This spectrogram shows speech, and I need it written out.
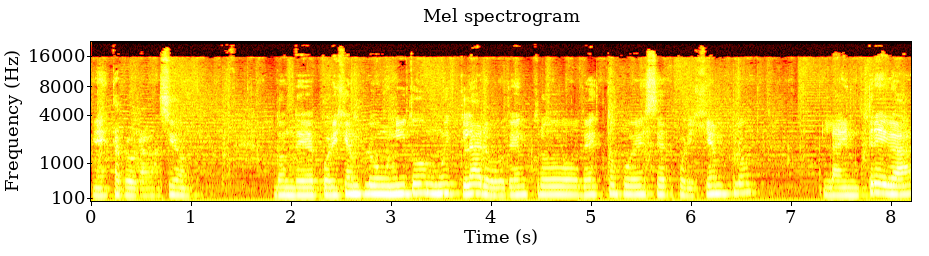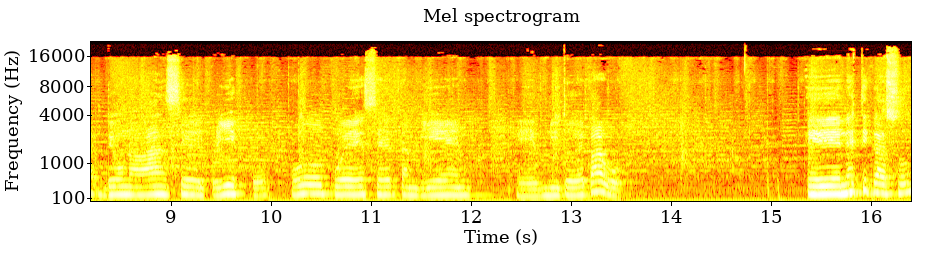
en esta programación. Donde, por ejemplo, un hito muy claro dentro de esto puede ser, por ejemplo, la entrega de un avance del proyecto o puede ser también eh, un hito de pago. Eh, en este caso,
